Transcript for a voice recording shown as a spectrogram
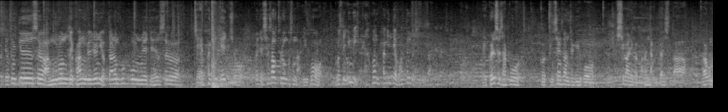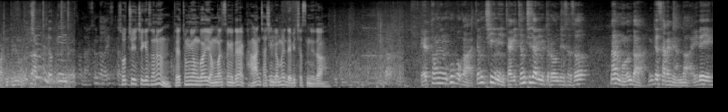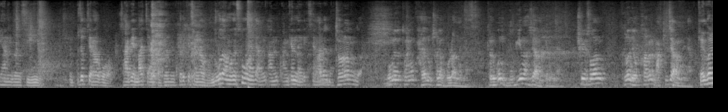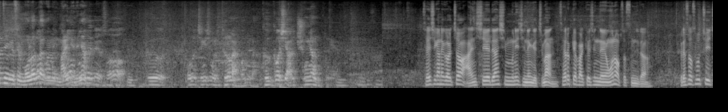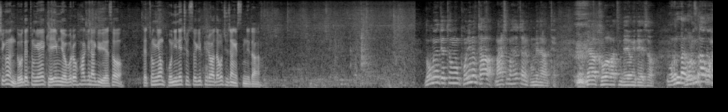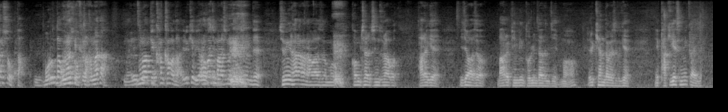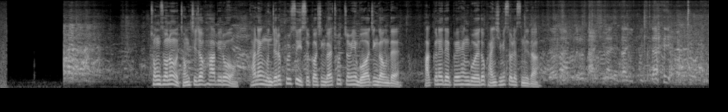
대통령께서 아무런 이제 관련이 없다는 부분에 대해서 재확인됐죠. 그런데 새삼스러운 것은 아니고 이것은 이미 여러 번 확인돼 왔던 것입니다. 네, 그래서 자꾸 그 비생산적이고 시간이 그 많은 낭비가 있었다라고 말씀드리는 거죠. 소추위 측에서는 대통령과의 연관성에 대해 강한 자신감을 내비쳤습니다. 대통령 후보가 정치인이 자기 정치 자금이 들어온 데 있어서 나는 모른다. 밑에 사람이 안다. 이래 얘기하는 것이 좀 부적절하고 사리에 맞지 않다. 그렇게 생각하고 누구도 아마 수긍하지 않, 않겠나 이렇게 아니 생각합니다. 저는 노무현 대통령은 과연 전혀 몰랐느냐 결국은 묵인을 하지 않았겠느냐 최소한 그런 역할을 맡기지 않았느냐 결과적인 것을 몰랐다고 하는 게 말이 그런 되느냐? 부분에 대해서 그 오늘 증인심에서 드러난 겁니다 그것이 아주 중요한 부분이에요 3시간에 걸쳐 안 씨에 대한 신문이 진행됐지만 새롭게 밝혀진 내용은 없었습니다. 그래서 소추위 측은 노 대통령의 개입 여부를 확인하기 위해서 대통령 본인의 출석이 필요하다고 주장했습니다. 노무현 대통령 본인은 다 말씀하셨잖아요 국민들한테. 내가 그와 같은 내용에 대해서 모른다고, 모른다고 할할수수 없다. 모른다고 없다. 할수 없다. 캄캄하다. 뭐 눈앞이. 캄캄하다. 이렇게 여러 가지 말씀을 해주시는데 증인 하나가 나와서 뭐 검찰 진술하고 다르게 이제 와서 말을 빙빙 돌린다든지 뭐 이렇게 한다고 해서 그게 바뀌겠습니까 이제? 총선 후 정치적 합의로 탄핵 문제를 풀 수 있을 것인가에 초점이 모아진 가운데 박근혜 대표의 행보에도 관심이 쏠렸습니다.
